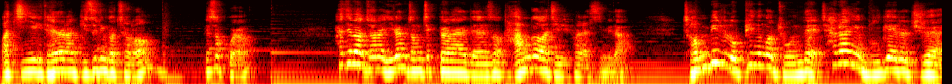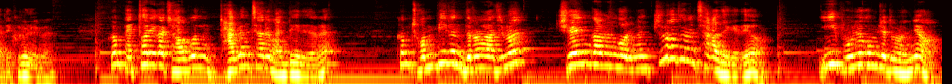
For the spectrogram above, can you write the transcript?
마치 이게 대단한 기술인 것처럼 했었고요. 하지만 저는 이런 정책 변화에 대해서 다음과 같이 비판했습니다. 전비를 높이는 건 좋은데 차량의 무게를 줄여야 돼. 그러려면. 그럼 배터리가 적은 작은 차를 만들게 되잖아요. 그럼 전비는 늘어나지만 주행 가는 거리는 줄어드는 차가 되게 돼요. 이 보조금 제도는요.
